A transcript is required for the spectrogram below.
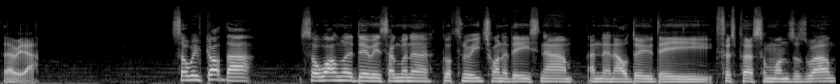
There we are. So we've got that. So what I'm going to do is I'm going to go through each one of these now, and then I'll do the first person ones as well.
